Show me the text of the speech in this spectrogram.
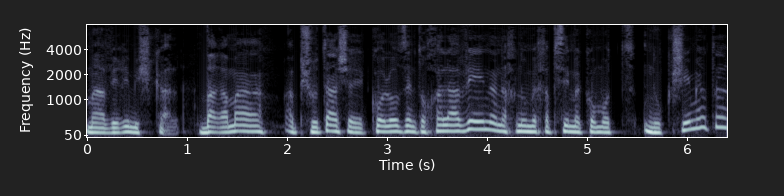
מעבירים משקל. ברמה הפשוטה שכל אוזן תוכל להבין, אנחנו מחפשים מקומות נוקשים יותר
